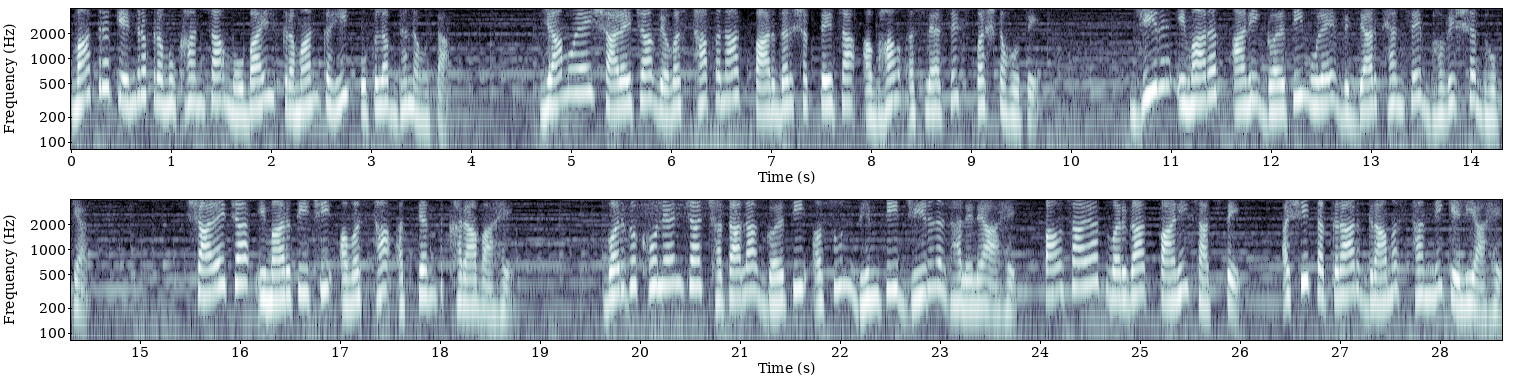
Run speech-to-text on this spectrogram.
मात्र केंद्र प्रमुखांचा मोबाईल क्रमांकही उपलब्ध नव्हता. यामुळे शाळेच्या व्यवस्थापनात पारदर्शकतेचा अभाव असल्याचे स्पष्ट होते. जीर्ण इमारत आणि गळतीमुळे विद्यार्थ्यांचे भविष्य धोक्यात. शाळेच्या इमारतीची अवस्था अत्यंत खराब आहे. वर्गखोल्यांच्या छताला गळती असून भिंती जीर्ण झालेल्या आहेत पावसाळ्यात वर्गात पाणी साचते अशी तक्रार ग्रामस्थांनी केली आहे.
